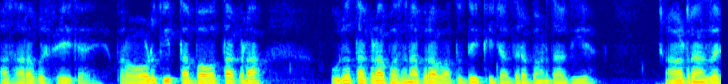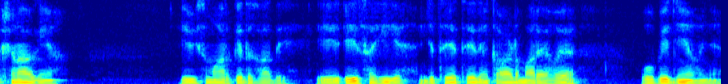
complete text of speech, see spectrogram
ਆ ਸਾਰਾ ਕੁਝ ਫੇਕ ਹੈ। ਫਰਾਡ ਕੀਤਾ ਬਹੁਤ ਤਕੜਾ, ਪੂਰਾ ਤਕੜਾ ਫਸਣਾ ਭਰਾਵਾ, ਤੂੰ ਦੇਖ ਕੇ ਚੱਲ ਤੇਰਾ ਬਣਦਾ ਕੀ ਹੈ। ਆਹ ਟ੍ਰਾਂਜੈਕਸ਼ਨ ਆ ਗਈਆਂ। ਇਹ ਵੀ ਸਮਾਰ ਕੇ ਦਿਖਾ ਦੇ। ਇਹ ਇਹ ਸਹੀ ਹੈ ਜਿੱਥੇ ਜਿੱਥੇ ਇਹਦੇ ਕਾਰਡ ਮਾਰਿਆ ਹੋਇਆ, ਉਹ ਭੇਜੀਆਂ ਹੋਈਆਂ।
